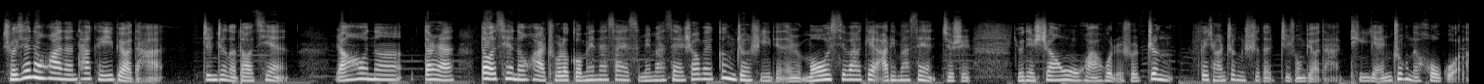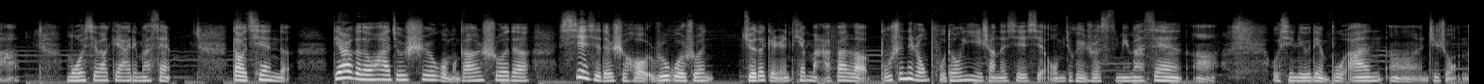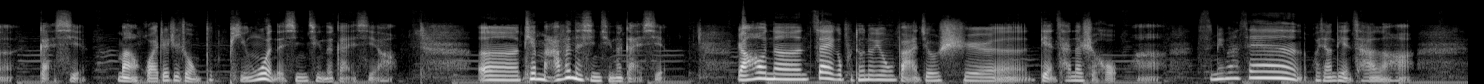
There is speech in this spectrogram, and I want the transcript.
首先的话呢，它可以表达真正的道歉。 然后呢？当然，道歉的话，除了 “go mena sai s m a s a 稍微更正式一点的是 “mo siwa ge arimasen”，就是有点商务化或者说正非常正式的这种表达，挺严重的后果了哈。“mo siwa ge arimasen”，道歉的。第二个的话，就是我们刚刚说的谢谢的时候，如果说觉得给人添麻烦了，不是那种普通意义上的谢谢，我们就可以说 “s m a s a n 啊，我心里有点不安，嗯，这种的感谢。满怀着这种不平稳的心情的感谢哈，嗯，添麻烦的心情的感谢。然后呢，再一个普通的用法就是点餐的时候啊，すみません，我想点餐了哈，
